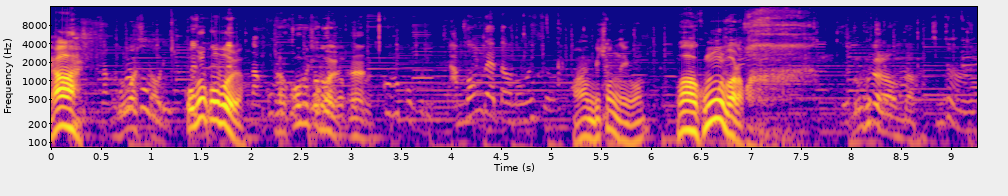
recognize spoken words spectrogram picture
야 나 꼬불꼬불이. 꼬불꼬불. 나 꼬불 꼬불 꼬불. 꼬불. 꼬불꼬불이. 안 먹는다 했다가 너무 있어. 아 미쳤네 이건. 와 국물 봐라. 와. 너무 잘 나온다. 진짜 잘 나와.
